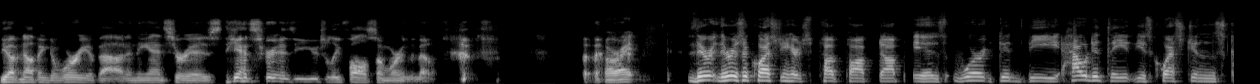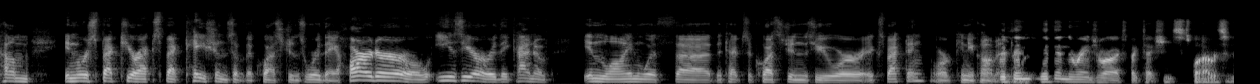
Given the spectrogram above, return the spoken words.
You have nothing to worry about. And the answer is the answer is you usually fall somewhere in the middle. All right there there is a question here just pop, popped up is where did the how did the these questions come in respect to your expectations of the questions were they harder or easier or are they kind of in line with uh, the types of questions you were expecting, or can you comment? Within within the range of our expectations, is what I would say.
